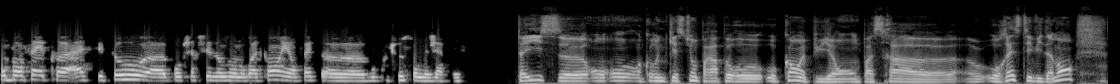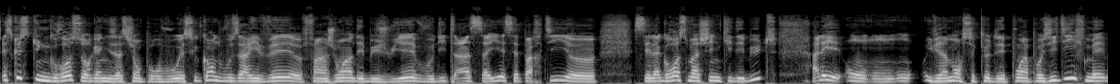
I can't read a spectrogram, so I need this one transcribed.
on pensait être assez tôt pour chercher dans un endroit de camp et en fait beaucoup de choses sont déjà prises. Thaïs, euh, on, encore une question par rapport au, camp et puis on passera euh, au reste évidemment. Est-ce que c'est une grosse organisation pour vous? Est-ce que quand vous arrivez euh, fin juin, début juillet, vous vous dites ah ça y est c'est parti, c'est la grosse machine qui débute? Allez, on, évidemment c'est que des points positifs, mais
